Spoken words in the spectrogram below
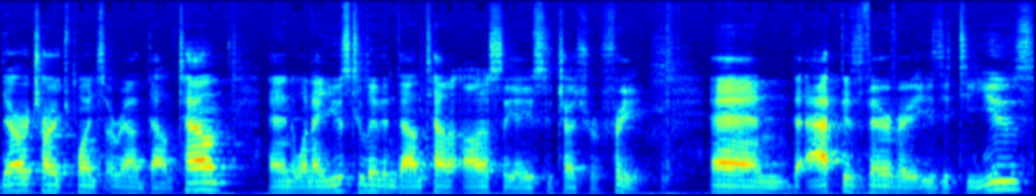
there are ChargePoints around downtown. And when I used to live in downtown, honestly, I used to charge for free. And the app is very, very easy to use.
